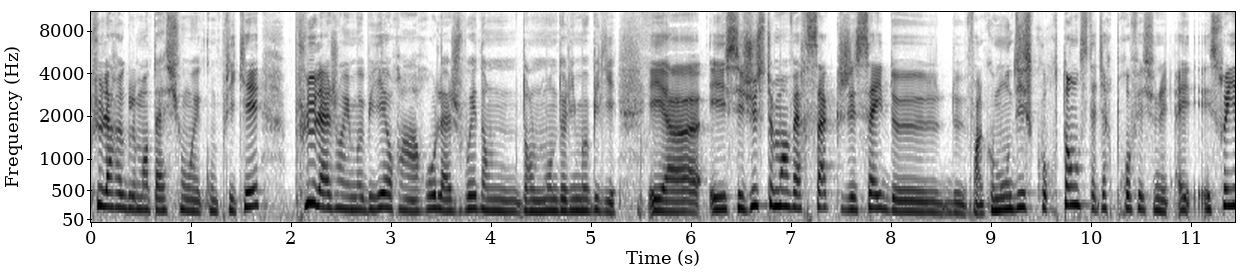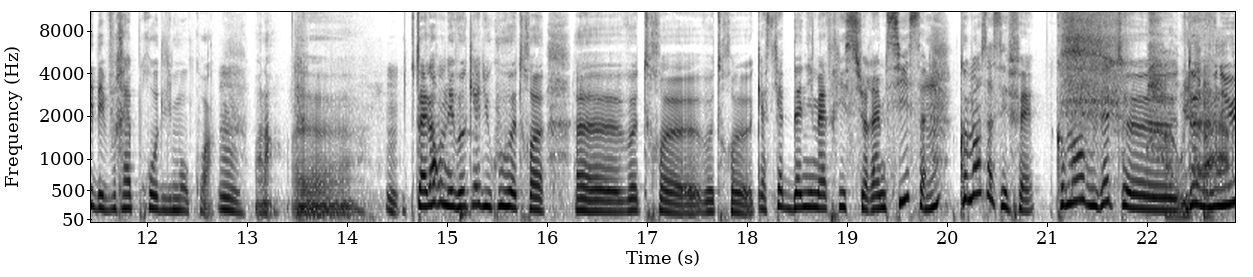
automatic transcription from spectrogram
plus la réglementation est compliquée, plus l'agent immobilier aura un rôle à jouer dans, le- dans le monde de l'immobilier. Et, euh, et c'est justement vers ça que j'essaye de, enfin que mon discours tend, c'est-à-dire professionnel. Et, et soyez des vrais pros de l'IMO, quoi. Mm. Voilà. Euh, Mm. Tout à l'heure, on évoquait du coup votre euh, votre euh, votre casquette d'animatrice sur M6. Mhm. Comment ça s'est fait? Comment vous êtes euh, Ah oui. devenue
